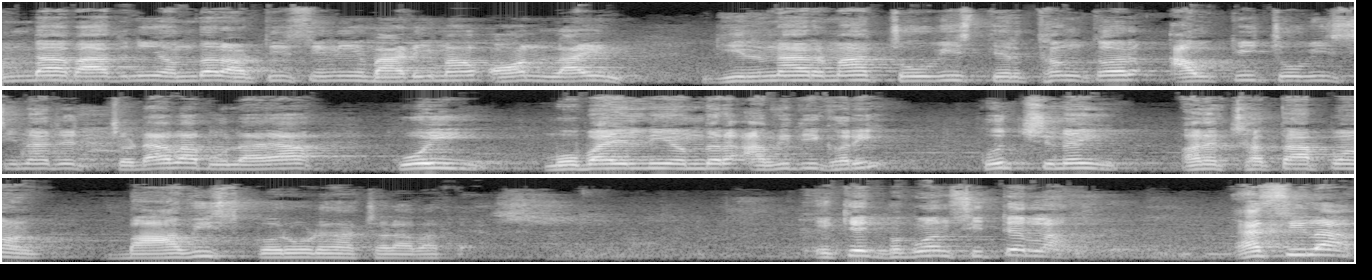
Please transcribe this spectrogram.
અમદાવાદની અંદર અઠીસીની બાડીમાં ઓનલાઈન ગિરનારમાં ચોવીસ તીર્થંકર, આવતી ચોવીસીના જે ચડાવા બોલાયા, કોઈ મોબાઈલની અંદર આવી હતી ખરી કુછ નહીં. અને છતાં પણ બાવીસ કરોડના ચડાવા થયા એક એક ભગવાન સિત્તેર લાખ, એસી લાખ.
